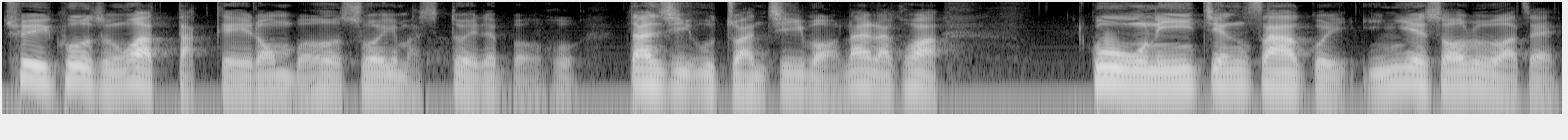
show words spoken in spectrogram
去库存化，大家拢无好，所以嘛是对咧无好。但是有转机无？咱来看，去年前三季营业收入偌济？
